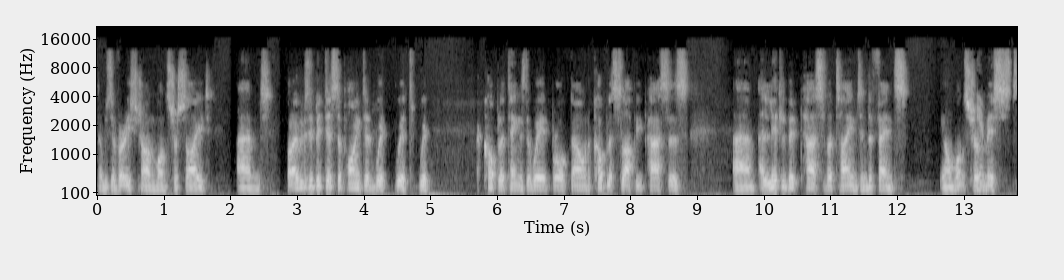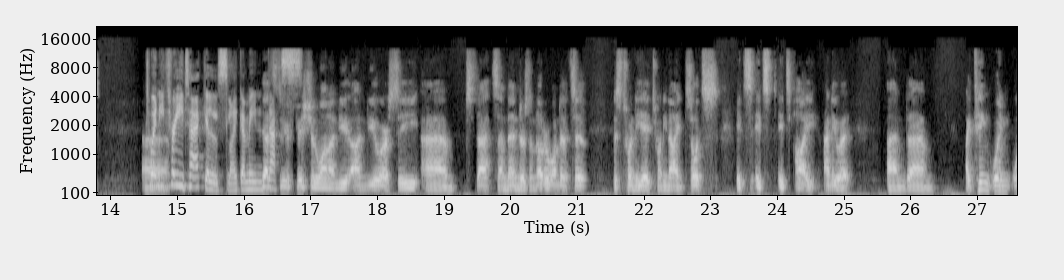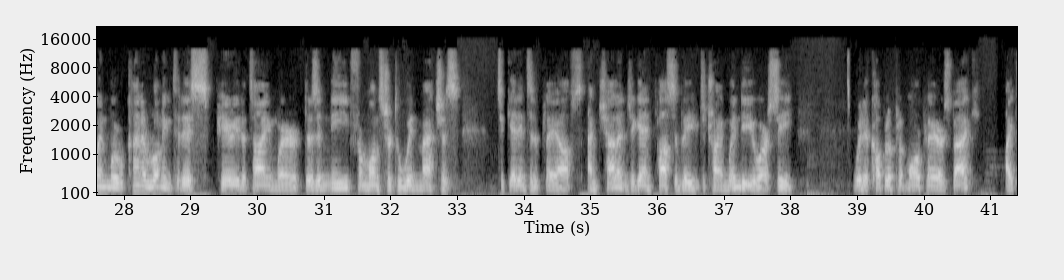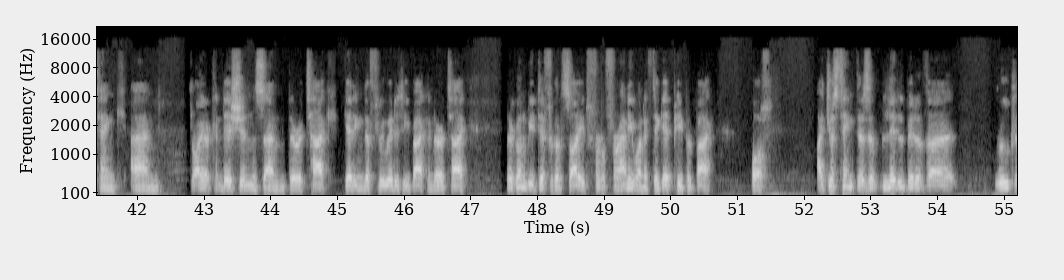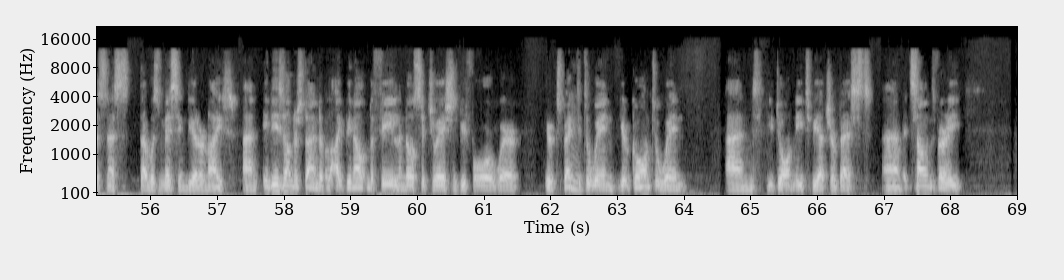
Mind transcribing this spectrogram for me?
it was a very strong Munster side, and but I was a bit disappointed with with with a couple of things the way it broke down, a couple of sloppy passes, um, a little bit passive at times in defence. You know, Munster Yeah. missed. 23 tackles. Like, I mean, That's, that's, the official one on U, on URC um, stats, and then there's another one that says 28, 29. So it's it's it's it's high anyway, and um, I think when when we're kind of running to this period of time where there's a need for Munster to win matches to get into the playoffs and challenge again, possibly to try and win the URC with a couple of more players back, I think, and drier conditions and their attack, getting the fluidity back in their attack, they're going to be a difficult side for, for anyone if they get people back. But I just think there's a little bit of uh, ruthlessness that was missing the other night. And it is understandable. I've been out in the field in those situations before where you're expected to win, you're going to win, and you don't need to be at your best. Um, it sounds very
